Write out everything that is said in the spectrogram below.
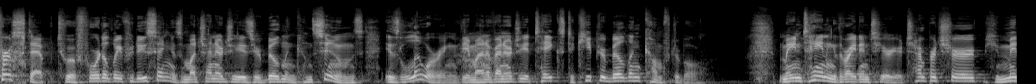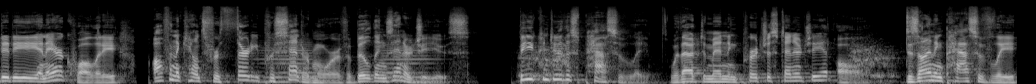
first step to affordably producing as much energy as your building consumes is lowering the amount of energy it takes to keep your building comfortable. Maintaining the right interior temperature, humidity, and air quality often accounts for 30% or more of a building's energy use. But you can do this passively, without demanding purchased energy at all. Designing passively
